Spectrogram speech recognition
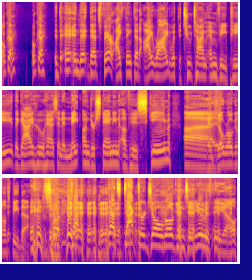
Okay. Okay. And that, that's fair. I think that I ride with the two time MVP, the guy who has an innate understanding of his scheme. Uh, And Joe Rogan on speed dial. and Joe, doc- that's Dr. Joe Rogan to you, Theo.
